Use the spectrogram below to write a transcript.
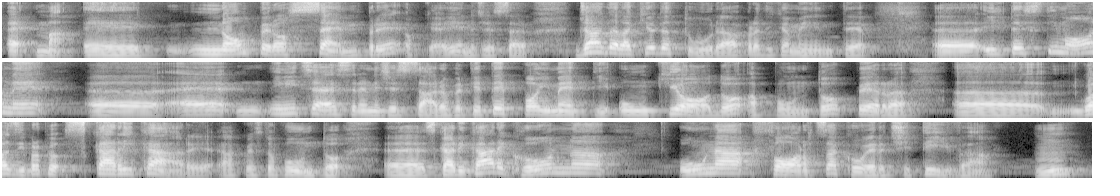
Eh, ma eh, non però sempre, ok, è necessario. Già dalla chiodatura, praticamente, eh, il testimone eh, è, inizia a essere necessario, perché te poi metti un chiodo, appunto, per eh, quasi proprio scaricare, a questo punto, eh, scaricare con una forza coercitiva. Mm?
